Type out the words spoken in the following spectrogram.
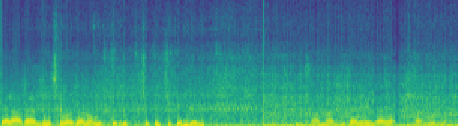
Beraber bir slogan oluşturduk. Çıkın çıkın gelin. İnsanlar güzel evler yapmışlar burada.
